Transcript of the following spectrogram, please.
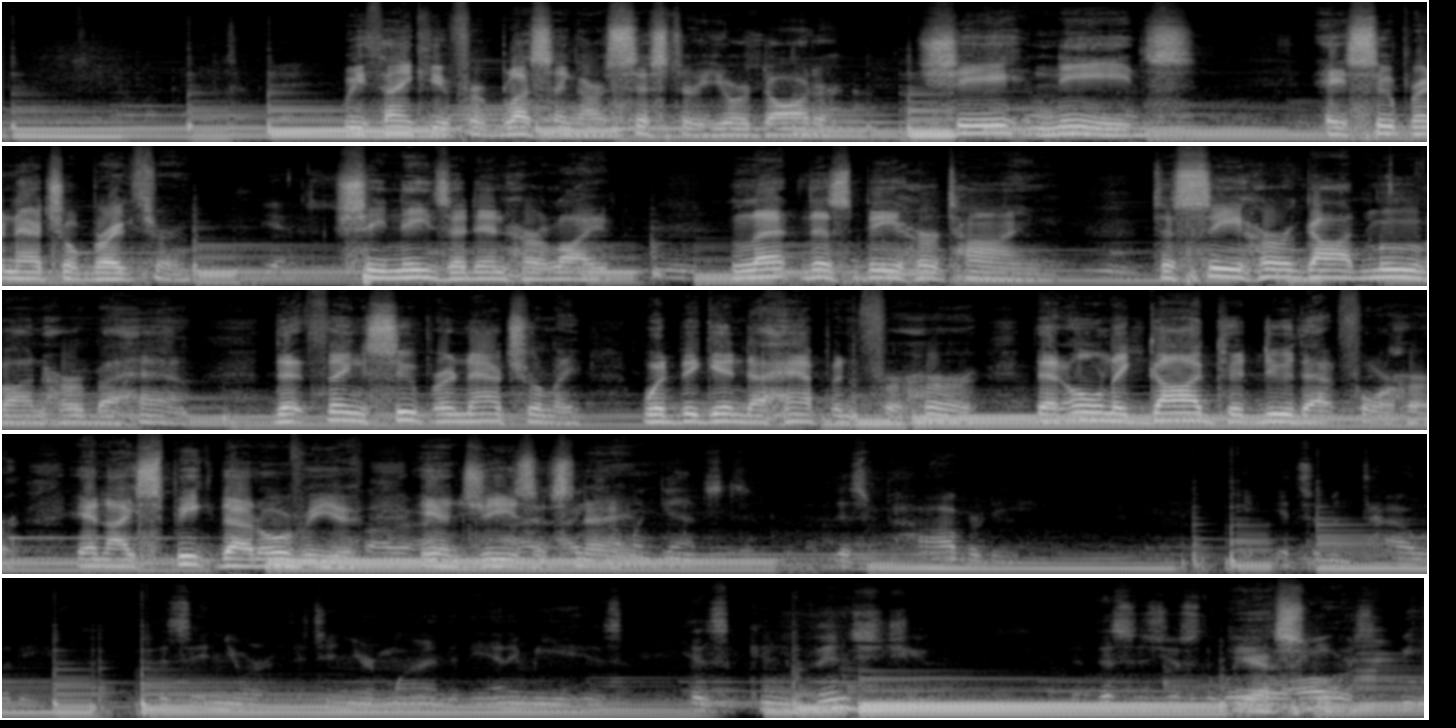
we thank you for blessing our sister, your daughter. She needs a supernatural breakthrough. She needs it in her life. Let this be her time to see her God move on her behalf, that things supernaturally would begin to happen for her, that only God could do that for her. And I speak that over you Father, in I- Jesus' I, I name. come against this poverty. It's a mentality that's in your that's in your has convinced you that this is just the way Yes, it'll Lord. always be.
